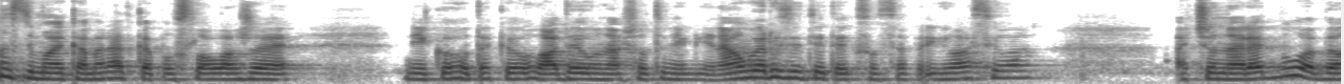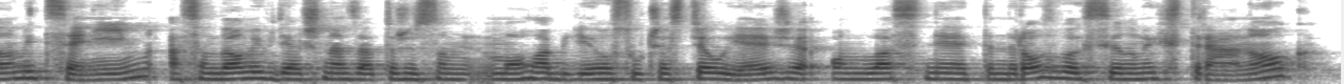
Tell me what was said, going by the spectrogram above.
asi moja kamarátka poslala, že niekoho takého hľadajú, našla to niekde na univerzite, tak som sa prihlásila. A čo na Red Bulle veľmi cením a som veľmi vďačná za to, že som mohla byť jeho súčasťou, je, že on vlastne ten rozvoj silných stránok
